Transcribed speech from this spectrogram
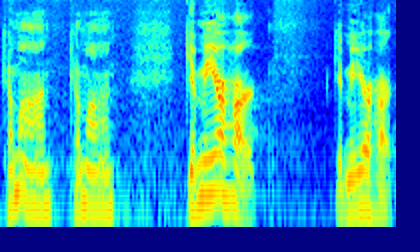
Come on. Come on. Give me your heart. Give me your heart.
